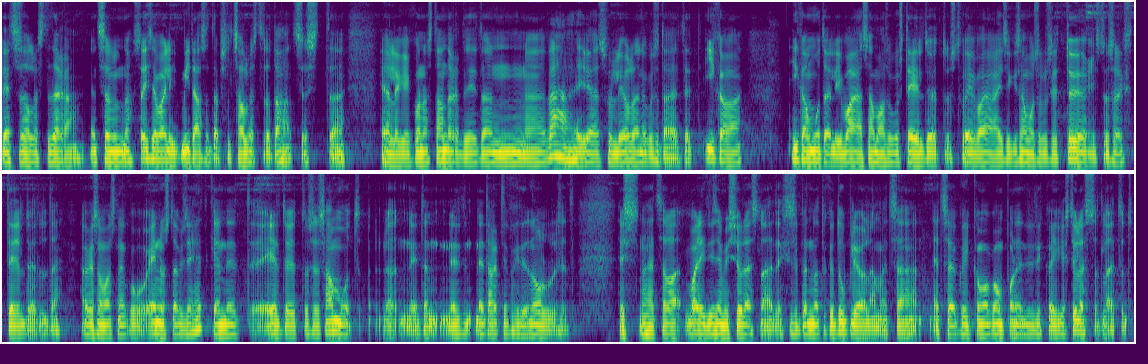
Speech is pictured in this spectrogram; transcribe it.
need sa salvestad ära, et seal noh, sa ise valid, mida sa täpselt salvestada tahad, sest äh, jällegi, kuna standardeid on äh, vähe ja sul ei ole nagu seda, et, et iga iga mudel ei vaja samasugust eeltöötlust või ei vaja isegi samasuguseid tööriistu selleks, et eeltöödelda. aga samas nagu ennustamise hetkel need eeltöötluse sammud, no need on, need, need artefaktid on olulised. siis noh, et sa valid ise, mis sa üles laed, ehk siis sa pead natuke tubli olema, et sa, et sa kõik oma komponendid ikka õigesti üles saad laetud.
